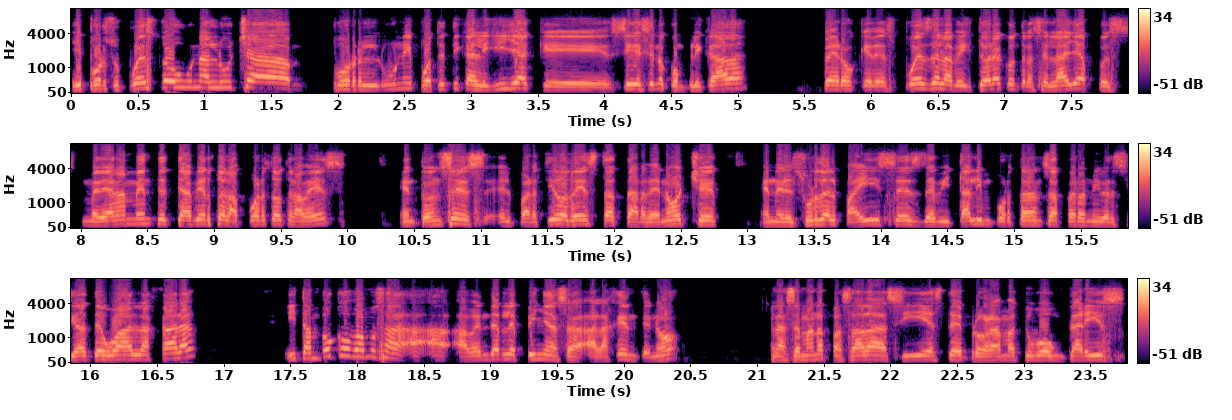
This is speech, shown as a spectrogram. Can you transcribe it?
y por supuesto una lucha por una hipotética liguilla que sigue siendo complicada, pero que después de la victoria contra Celaya, pues medianamente te ha abierto la puerta otra vez. Entonces, el partido de esta tarde-noche en el sur del país es de vital importancia para Universidad de Guadalajara. Y tampoco vamos a, venderle piñas a, la gente, ¿no? La semana pasada sí este programa tuvo un cariz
